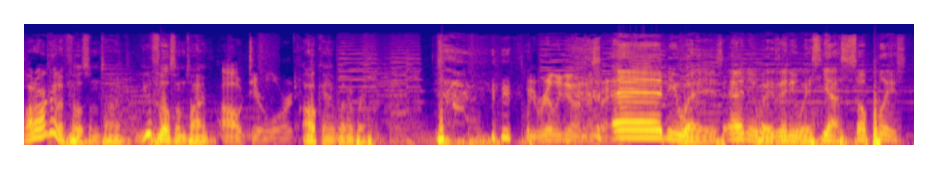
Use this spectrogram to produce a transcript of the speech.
Why do I gotta fill some time? You fill some time. Oh dear lord, Okay, whatever. we really doing this right now? Anyways, anyways, anyways, yes. So please,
